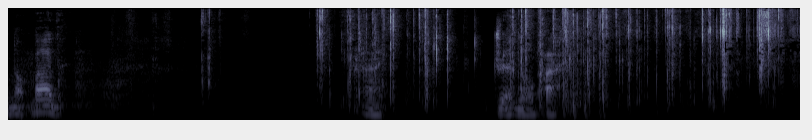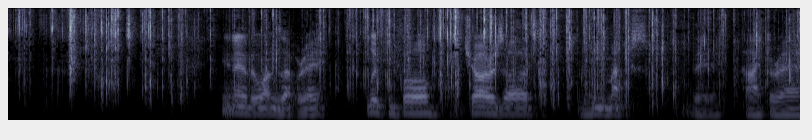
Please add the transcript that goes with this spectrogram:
Not bad. Right. Drednaw pack. You know the ones that we're looking for. Charizard, VMAX, the Hyper Rare,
